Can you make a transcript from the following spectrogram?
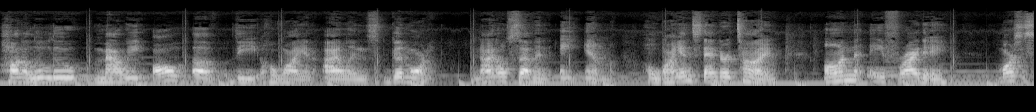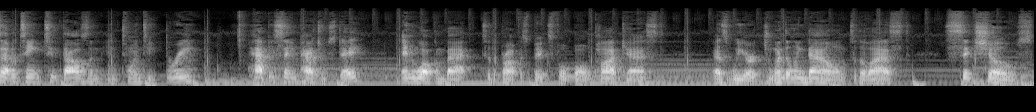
Honolulu, Maui, all of the Hawaiian Islands. Good morning. 9:07 a.m. Hawaiian Standard Time on a Friday, March the 17th, 2023. Happy St. Patrick's Day and welcome back to the Prophets Picks Football Podcast as we are dwindling down to the last 6 shows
